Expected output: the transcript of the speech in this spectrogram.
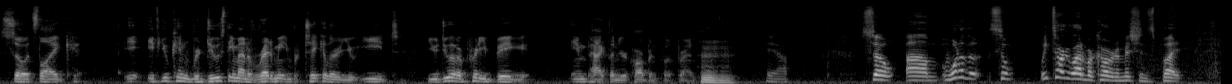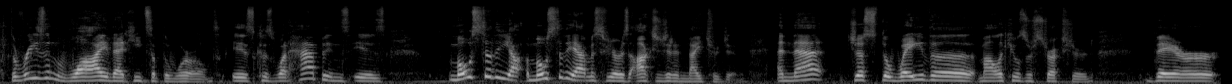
So it's like if you can reduce the amount of red meat in particular you eat you do have a pretty big impact on your carbon footprint. Yeah. So, um, one of the so we talk a lot about carbon emissions, but the reason why that heats up the world is because what happens is most of the most of the atmosphere is oxygen and nitrogen, and that just the way the molecules are structured, they're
